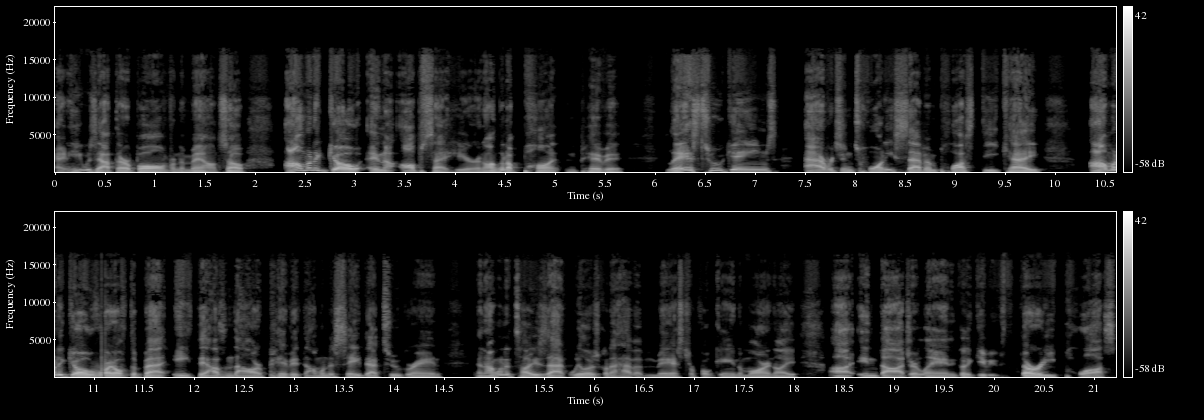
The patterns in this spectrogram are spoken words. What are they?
and he was out there balling from the mound. So I'm gonna go in an upset here, and I'm gonna punt and pivot. Last two games, averaging 27 plus DK. I'm gonna go right off the bat, eight thousand dollar pivot. I'm gonna save that two grand. And I'm going to tell you, Zack Wheeler is going to have a masterful game tomorrow night uh, in Dodger land. Going to give you 30 plus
